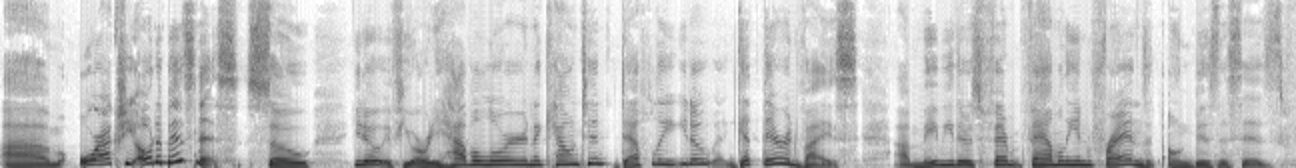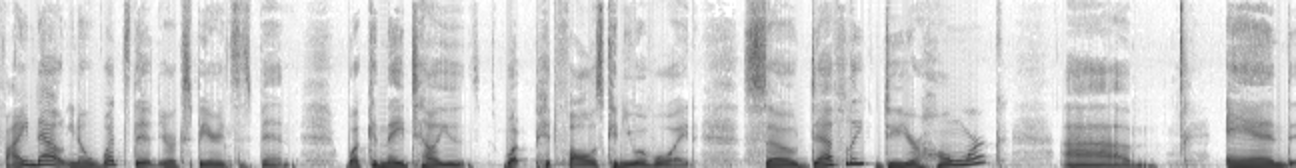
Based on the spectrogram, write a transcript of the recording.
um, or actually own a business. So, you know, if you already have a lawyer and accountant, definitely, you know, get their advice. Uh, maybe there's fam- family and friends that own businesses. Find out, you know, what's their, your experience has been. What can they tell you? What pitfalls can you avoid? So definitely do your homework. Um, and,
